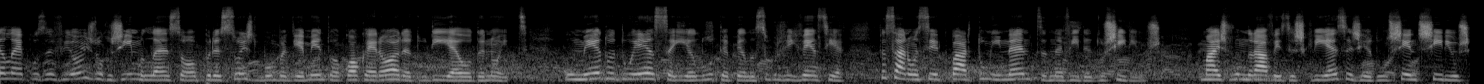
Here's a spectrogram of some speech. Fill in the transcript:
Alepo, os aviões do regime lançam operações de bombardeamento a qualquer hora do dia ou da noite. O medo, a doença e a luta pela sobrevivência passaram a ser parte dominante na vida dos sírios. Mais vulneráveis as crianças e adolescentes sírios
